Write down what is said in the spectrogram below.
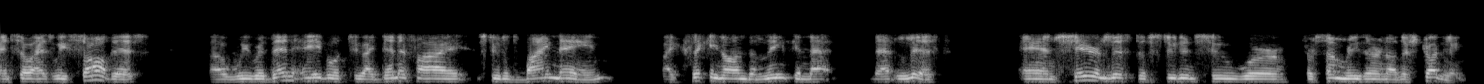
And so as we saw this, uh, we were then able to identify students by name by clicking on the link in that, that list and share a list of students who were, for some reason or another, struggling.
